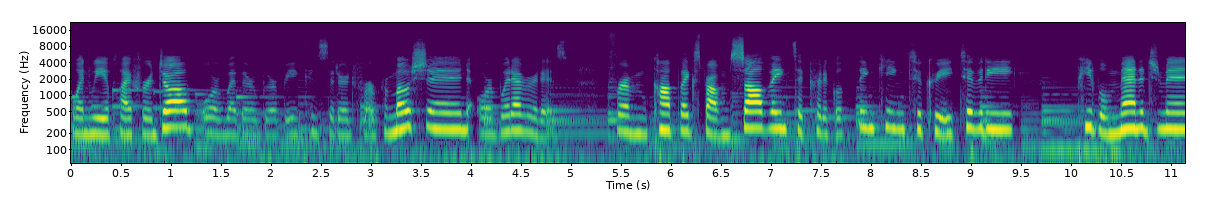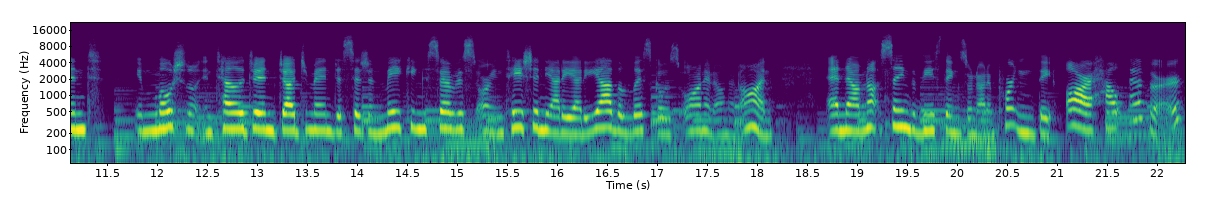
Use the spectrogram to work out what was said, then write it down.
when we apply for a job or whether we're being considered for a promotion or whatever it is. From complex problem solving to critical thinking to creativity people management, emotional intelligence, judgment, decision making, service orientation, yada yada yada. The list goes on and on and on. And now I'm not saying that these things are not important, they are. However,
